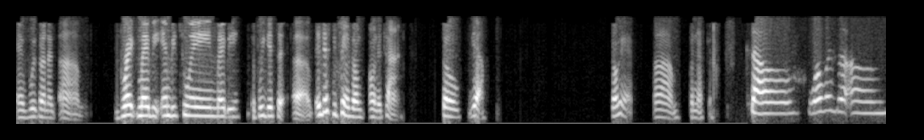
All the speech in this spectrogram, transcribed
and we're going to um, break maybe in between. Maybe if we get to, uh, it just depends on on the time. So yeah, go ahead, um, Vanessa. So, what was the um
